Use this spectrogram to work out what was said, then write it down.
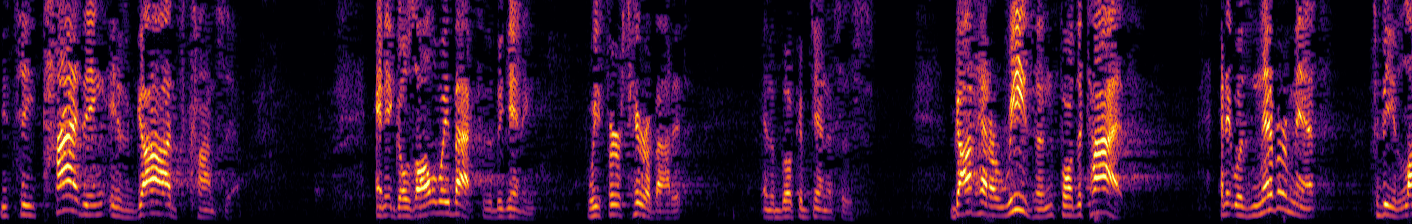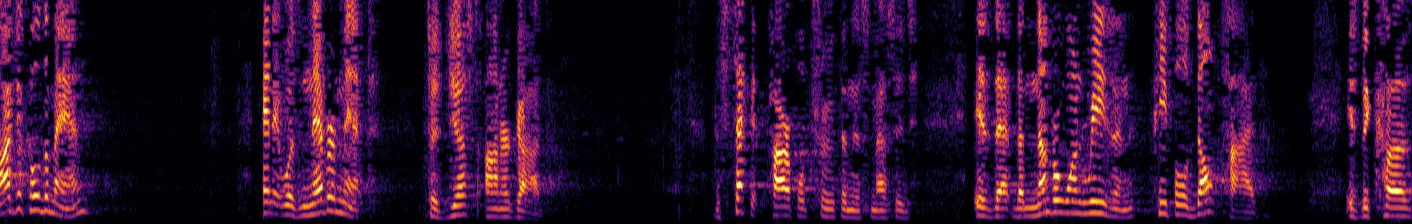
You see, tithing is God's concept. And it goes all the way back to the beginning. We first hear about it in the book of Genesis. God had a reason for the tithe. And it was never meant to be logical to man. And it was never meant to just honor God. The second powerful truth in this message is that the number one reason people don't tithe is because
